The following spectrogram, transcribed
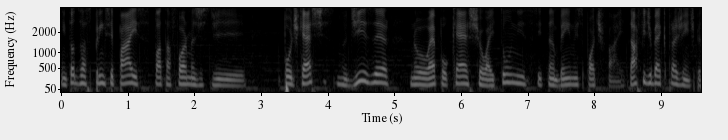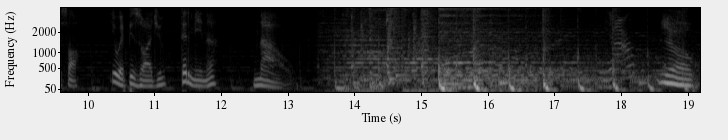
em todas as principais plataformas de, de podcasts, no Deezer, no Applecast ou iTunes e também no Spotify. Dá feedback pra gente, pessoal. E o episódio termina now. Miau. Miau.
